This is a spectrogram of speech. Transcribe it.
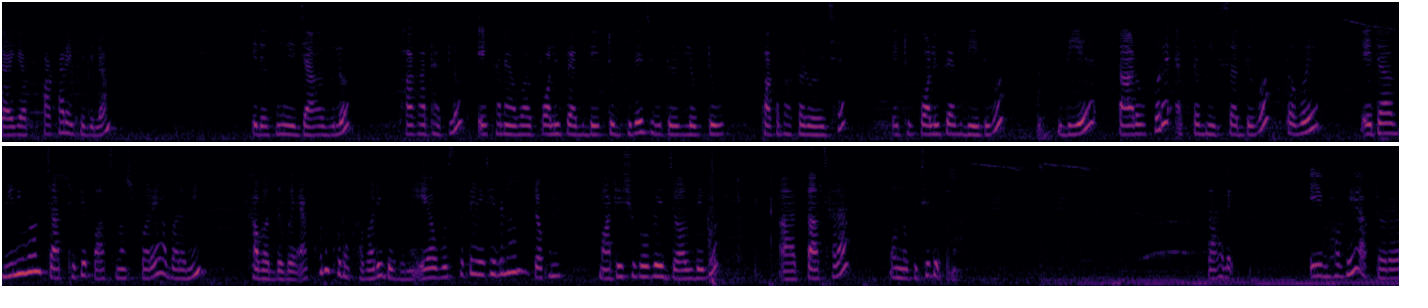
জায়গা ফাঁকা রেখে দিলাম। এই দেখুন, এই জায়গাগুলো ফাঁকা থাকল। এখানে আবার পলিপ্যাক দিয়ে একটু ঘিরে, যেহেতু এগুলো একটু ফাঁকা ফাঁকা রয়েছে, একটু পলিপ্যাক দিয়ে দেবো। দিয়ে তার উপরে একটা মিক্সার দেব। তবে এটা মিনিমাম চার থেকে পাঁচ মাস পরে আবার আমি খাবার দেবো। এখন কোনো খাবারই দেবো না। এই অবস্থাতে রেখে দিলাম, যখন মাটি শুকোবে জল দেব, আর তাছাড়া অন্য কিছু দেবো না। তাহলে এইভাবে আপনারা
